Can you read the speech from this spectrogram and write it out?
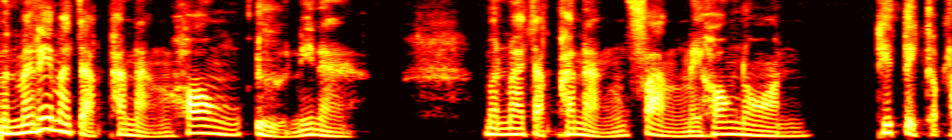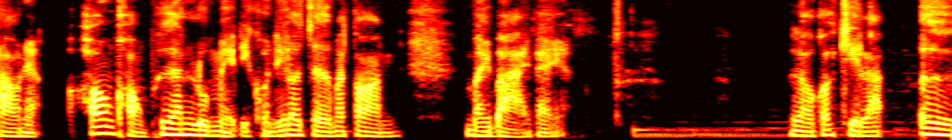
มันไม่ได้มาจากผนังห้องอื่นนี่นะ มันมาจากผนังฝั่งในห้องนอนที่ติดกับเราเนี่ย ห้องของเพื่อนรูเมทอีกคนที่เราเจอมาตอนบ่ายๆไปอะเราก็คิดละ เออ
